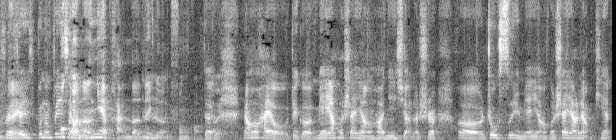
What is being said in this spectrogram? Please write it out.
飞飞不能飞翔，不可能涅槃的那个凤凰。对，然后还有这个绵羊和山羊哈，您选的是呃宙斯与绵羊和山羊两篇，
